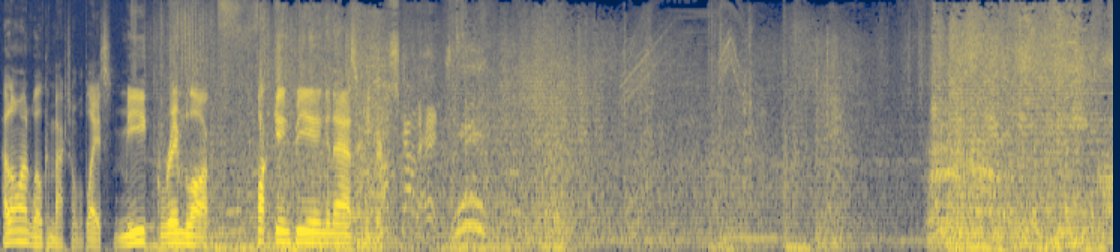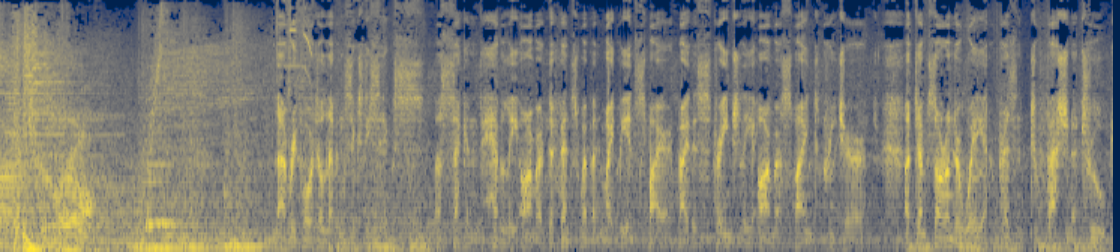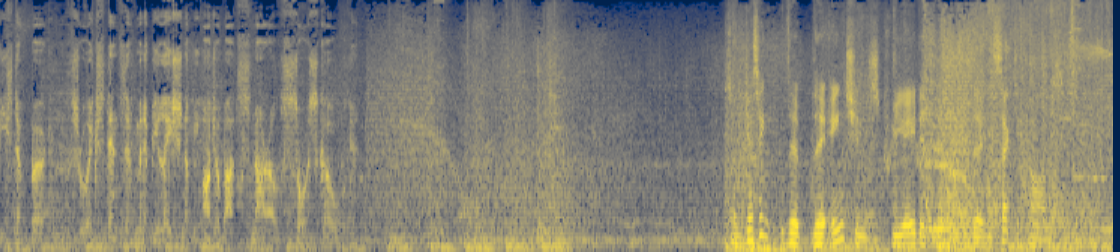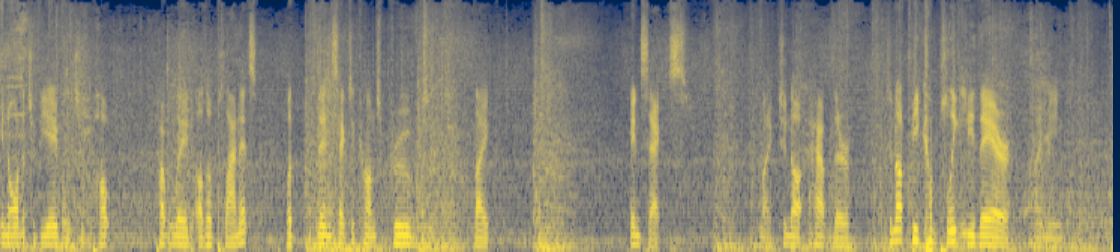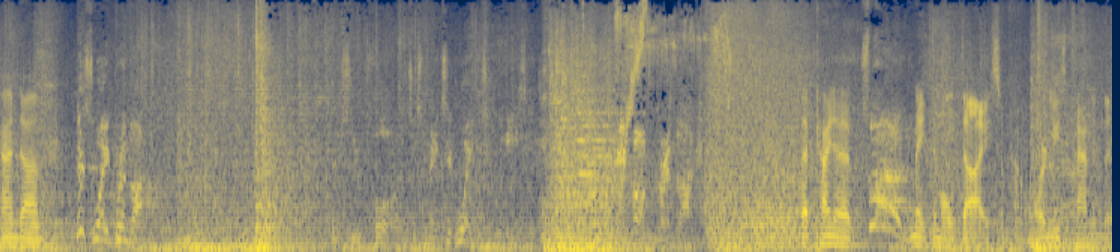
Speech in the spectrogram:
Hello and welcome back to Humble Blaze. Me, Grimlock, fucking being an ass kicker. Lab report 1166. A second armored defense weapon might be inspired by this strangely armor-spined creature. Attempts are underway at present to fashion a true beast of burden through extensive manipulation of the Autobot Snarl's source code. So I'm guessing the the ancients created the, the Insecticons in order to be able to pop populate other planets, but the Insecticons proved like insects, like to not have their to not be completely there. I mean, and um, This way, Grimlock. This new form just makes it way too easy. Grimlock. that kind of made them all die somehow, or at least abandon the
